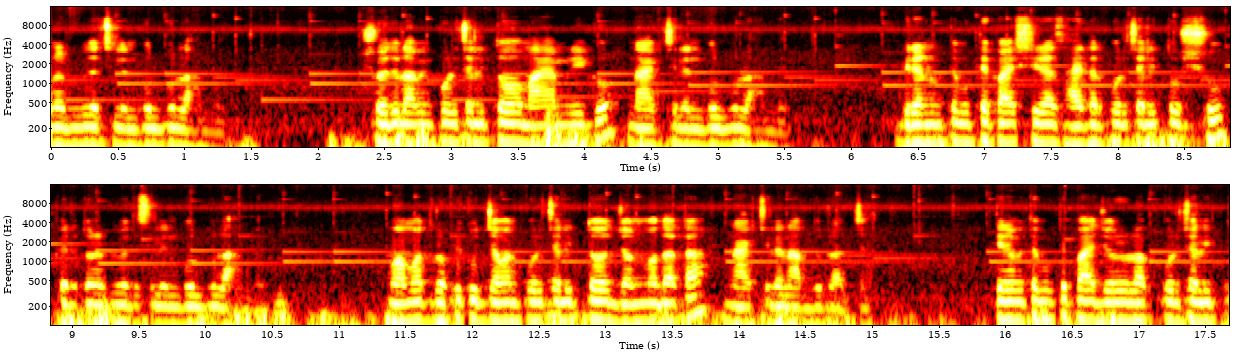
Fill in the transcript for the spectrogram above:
ওনার বিপরীতে ছিলেন বুলবুল আহমেদ। শহীদুল আমিন পরিচালিত মায়া মৃগ, নায়ক ছিলেন বুলবুল আহমেদ। বিরানব্বইতে মুক্তি পায় সিরাজ হায়দার পরিচালিত সুখ, এটা ওনার বিপরীতে ছিলেন বুলবুল আহমেদ। মোহাম্মদ রফিকুজ্জামান পরিচালিত জন্মদাতা, নায়ক ছিলেন আব্দুর রাজ্জাক। তিরানব্বইতে মুক্তি পায় জরুল হক পরিচালিত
